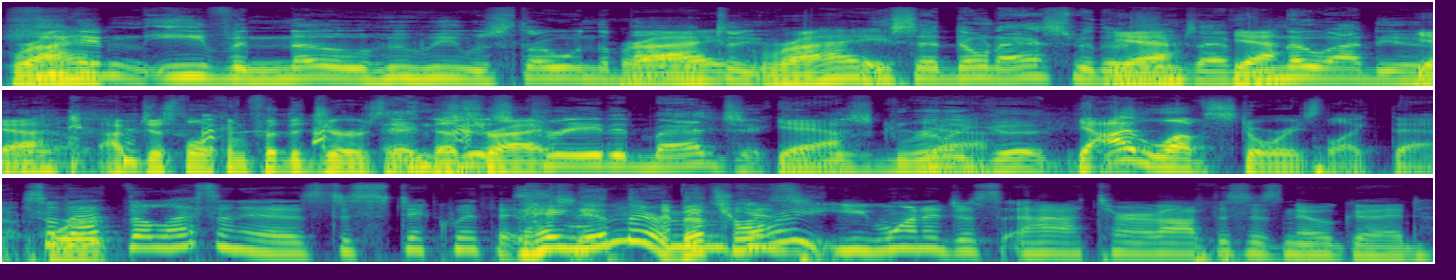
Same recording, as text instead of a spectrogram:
He right. didn't even know who he was throwing the ball Right, to. right. He said, "Don't ask me their yeah, names. I have yeah, no idea who yeah, they are." I'm just looking for the jersey. and That's just right. created magic. yeah, it was really yeah. good. Yeah, I love stories like that. So where- that the lesson is to stick with it. Hang to- in there, I mean, that's 'cause right. You want to just ah, turn it off. This is no good.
